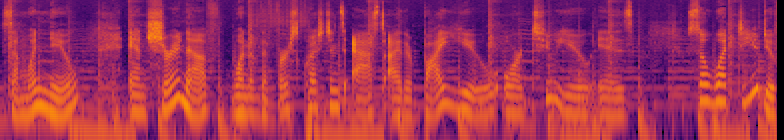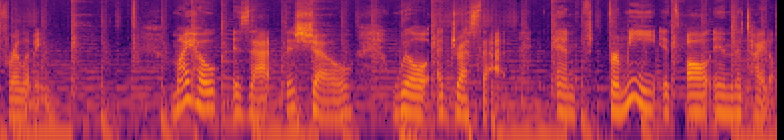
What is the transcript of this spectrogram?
someone new. And sure enough, one of the first questions asked either by you or to you is, so, what do you do for a living? My hope is that this show will address that. And for me, it's all in the title.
